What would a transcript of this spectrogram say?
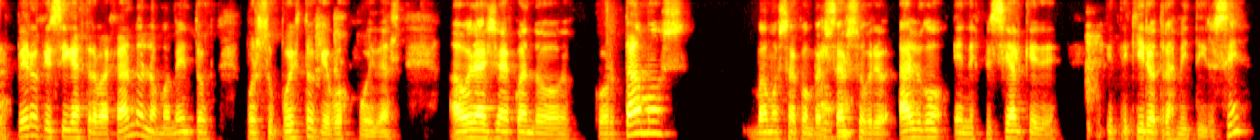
espero que sigas trabajando en los momentos, por supuesto, que vos puedas. Ahora ya cuando cortamos, vamos a conversar sobre algo en especial que, te quiero transmitir, ¿sí?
